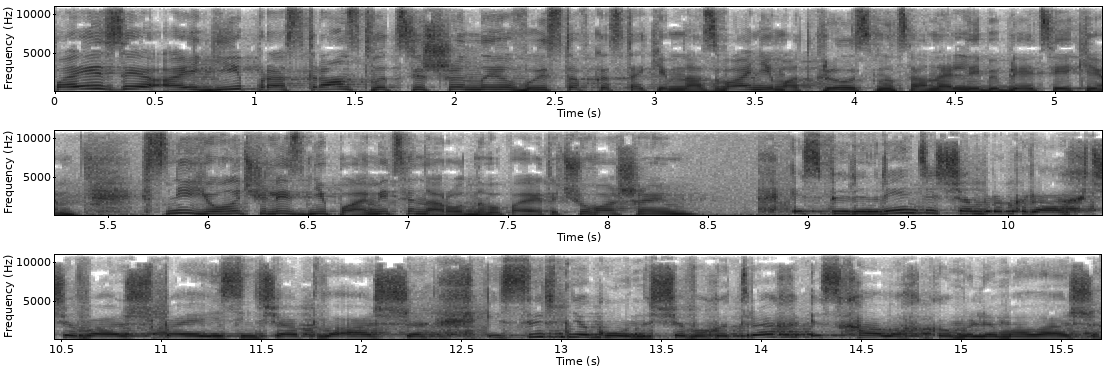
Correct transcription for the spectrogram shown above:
Поэзия Айги «Пространство тишины». Выставка с таким названием открылась в Национальной библиотеке. С нее начались Дни памяти народного поэта Чувашии. Эспиринринди шамбракрах чаваш поэзин чапла аша и сыртнягун шаваготрах эсхалах камаля малажа.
